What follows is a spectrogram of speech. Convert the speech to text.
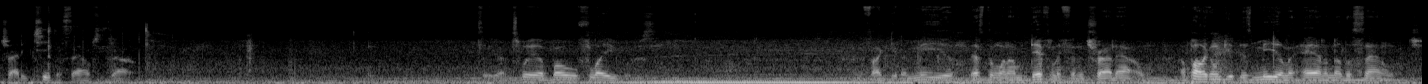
Try these chicken sandwiches out. So you got 12 bold flavors. If I get a meal, that's the one I'm definitely finna try that one. I'm probably gonna get this meal and add another sandwich.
